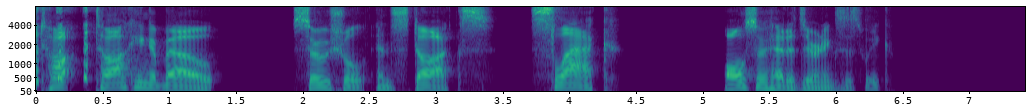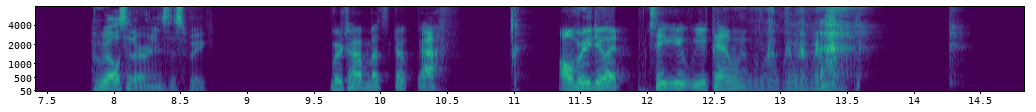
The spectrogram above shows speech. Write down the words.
Ta- talking about social and stocks, Slack also had its earnings this week. Who else had earnings this week? We're talking about Snow. Ah, I'll redo it. See you. You.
